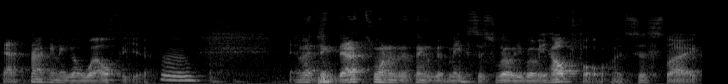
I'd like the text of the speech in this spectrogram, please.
that's not going to go well for you. Mm. And I think that's one of the things that makes this really, really helpful. It's just like,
